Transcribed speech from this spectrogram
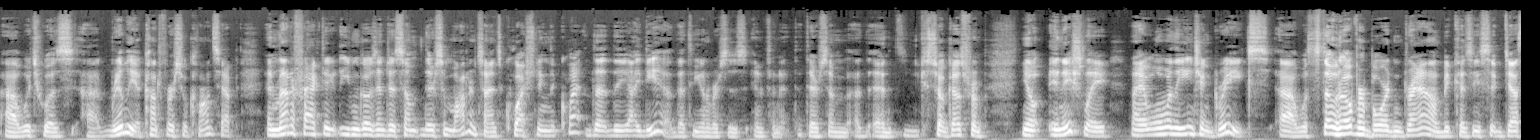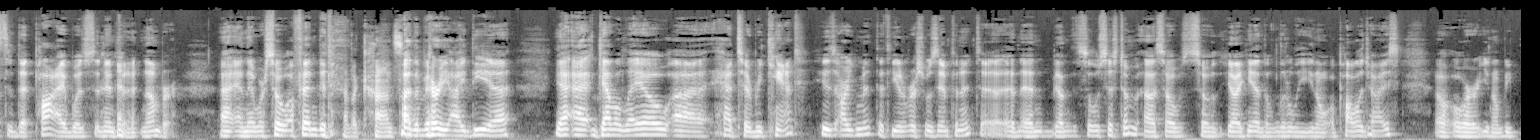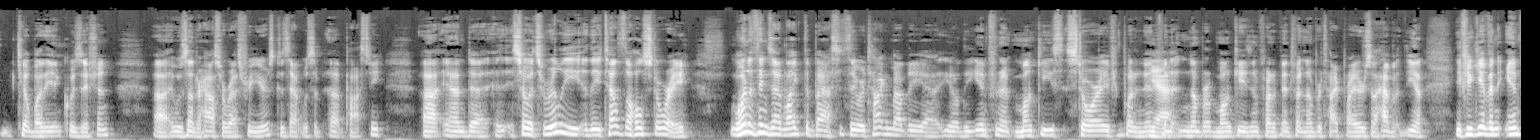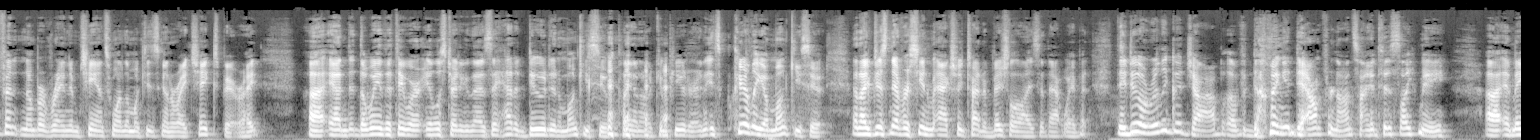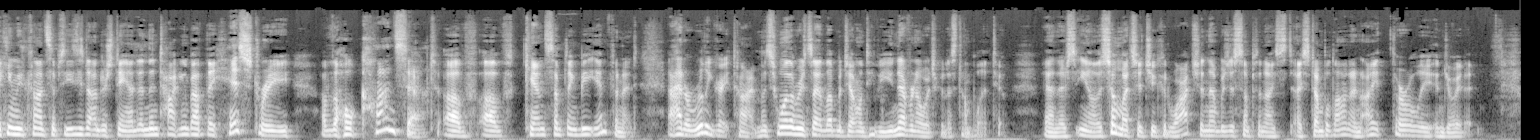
Uh, which was uh, really a controversial concept, and matter of fact, it even goes into some. There's some modern science questioning the que- the the idea that the universe is infinite. That there's some, uh, and so it goes from, you know, initially, like one of the ancient Greeks uh, was thrown overboard and drowned because he suggested that pi was an infinite number, uh, and they were so offended by The concept, by the very idea. Yeah, uh, Galileo uh, had to recant his argument that the universe was infinite uh, and, and beyond the solar system. Uh, so, so yeah, he had to literally, you know, apologize uh, or you know be killed by the Inquisition. Uh, it was under house arrest for years because that was apostasy. Uh, and uh, so it's really it tells the whole story. One of the things I liked the best is they were talking about the uh, you know the infinite monkeys story. If you put an Yeah. infinite number of monkeys in front of infinite number of typewriters, you'll have it. You know, if you give an infinite number of random chance, one of the monkeys is going to write Shakespeare, right? Uh, and the way that they were illustrating that is they had a dude in a monkey suit playing on a computer, and it's clearly a monkey suit. And I've just never seen them actually try to visualize it that way. But they do a really good job of dumbing it down for non-scientists like me uh, and making these concepts easy to understand, and then talking about the history of the whole concept of of can something be infinite. I had a really great time. It's one of the reasons I love Magellan TV. You never know what you're going to stumble into, and there's you know there's so much that you could watch, and that was just something I, I stumbled on, and I thoroughly enjoyed it.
